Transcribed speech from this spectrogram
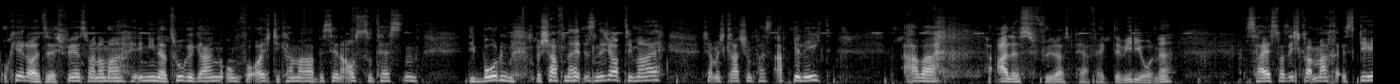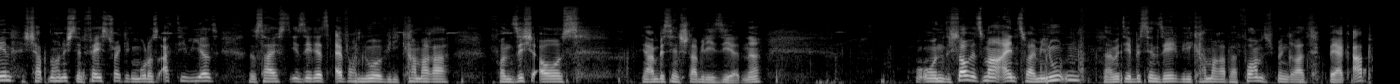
Okay Leute, ich bin jetzt mal nochmal in die Natur gegangen, um für euch die Kamera ein bisschen auszutesten. Die Bodenbeschaffenheit ist nicht optimal. Ich habe mich gerade schon fast abgelegt, aber alles für das perfekte Video. Ne? Das heißt, was ich gerade mache, ist gehen. Ich habe noch nicht den Face-Tracking-Modus aktiviert. Das heißt, ihr seht jetzt einfach nur, wie die Kamera von sich aus ja, ein bisschen stabilisiert. Ne? Und ich laufe jetzt mal ein, zwei Minuten, damit ihr ein bisschen seht, wie die Kamera performt. Ich bin gerade bergab,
